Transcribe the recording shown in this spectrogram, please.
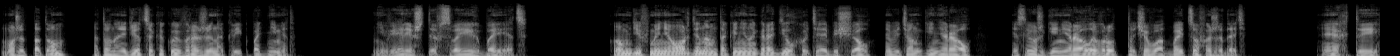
«Может, потом? а то найдется какой вражина, крик поднимет. «Не веришь ты в своих, боец?» Комдив меня орденом так и не наградил, хоть и обещал, а ведь он генерал. Если уж генералы врут, то чего от бойцов ожидать? Эх ты.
